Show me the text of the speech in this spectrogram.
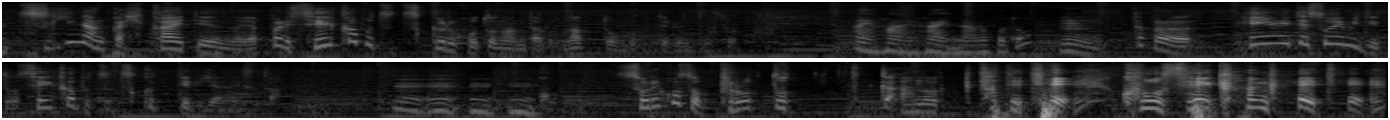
ん次なんか控えてるのはやっぱり成果物作ることなんだろうなと思ってるんですよ。はいはいはいなるほど。うん、だから偏愛ってそういう意味で言うと成果物作ってるじゃないですか。うんうんうんうん。それこそプロットがあの立てて 構成考えて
